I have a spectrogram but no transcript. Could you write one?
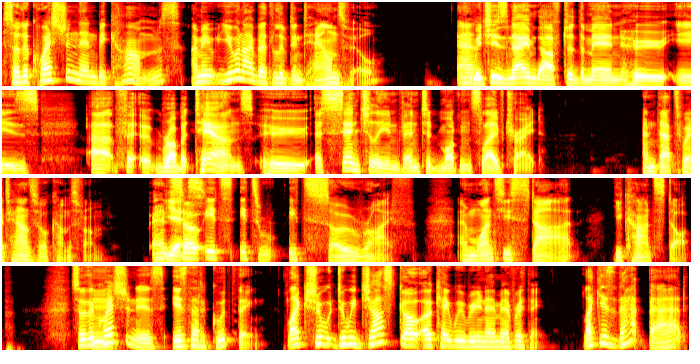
So the question then becomes I mean, you and I both lived in Townsville. And which is named after the man who is uh, uh, Robert Towns, who essentially invented modern slave trade. and that's where Townsville comes from. And so it's it's it's so rife. And once you start, you can't stop. So the Mm. question is, is that a good thing? Like should do we just go okay, we rename everything? Like, is that bad?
